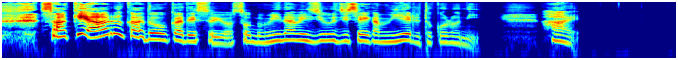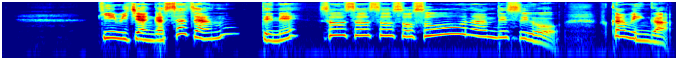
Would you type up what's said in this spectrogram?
酒あるかどうかですよ。その南十字星が見えるところに。はい。きみちゃんがサザンってね。そうそうそうそう、そうなんですよ。深みんが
